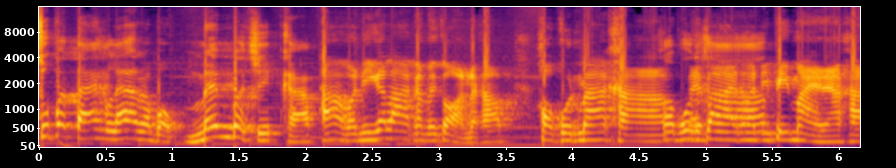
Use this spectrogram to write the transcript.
Super t a n k และระบบ Membership ครับอ่าวันนี้ก็ลากันไปก่อนนะครับขอบคุณมากครับขอบคุณบ๊ายบายครับสวัสดีปีใหม่นะครับ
